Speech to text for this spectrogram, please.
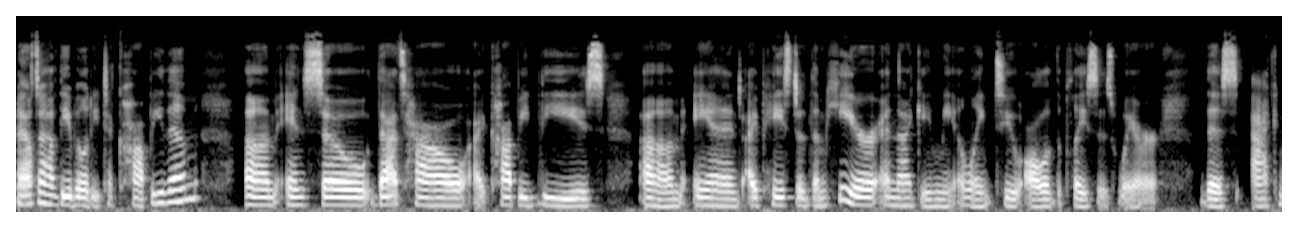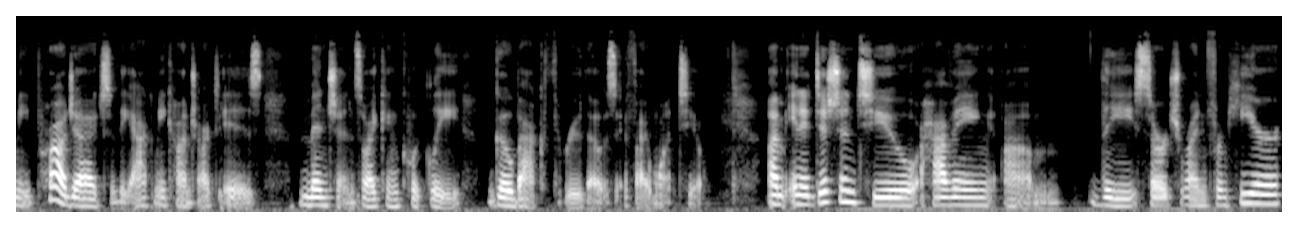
I also have the ability to copy them. Um, and so that's how I copied these um, and I pasted them here, and that gave me a link to all of the places where this Acme project, the Acme contract is mentioned. So I can quickly go back through those if I want to. Um, in addition to having um, the search run from here.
